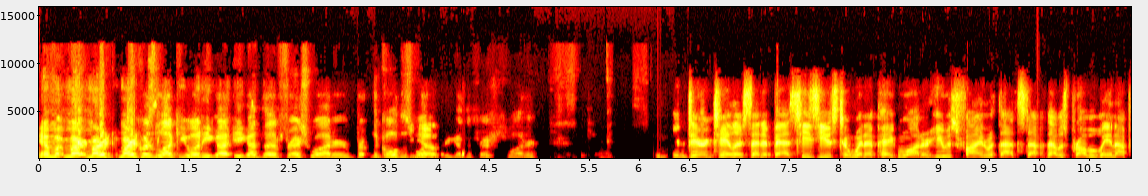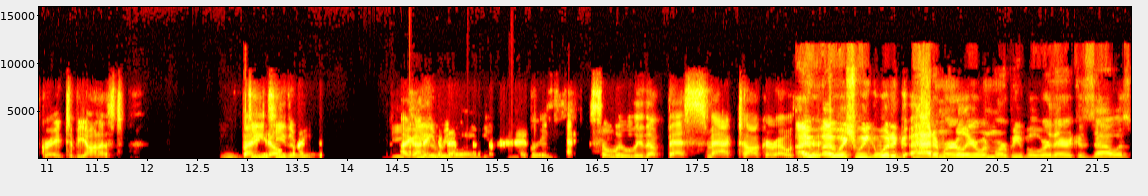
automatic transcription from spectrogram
Yeah, Mar- Mar- Mark, Mark was lucky one. He got, he got the fresh water, the coldest water. Yep. He got the freshest water. Derek Taylor said it best. He's used to Winnipeg water. He was fine with that stuff. That was probably an upgrade, to be honest. But, DT you know, the real, I gotta the give real that MVP for his Absolutely the best smack talker out I, there. I wish we would have had him earlier when more people were there because that was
